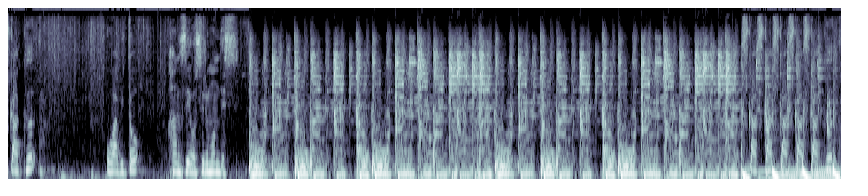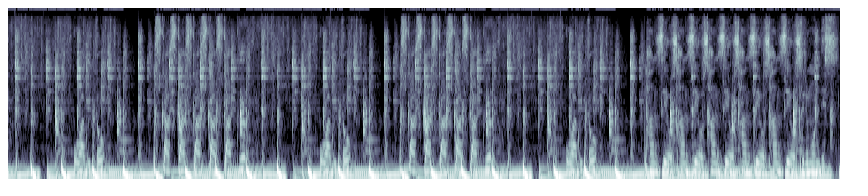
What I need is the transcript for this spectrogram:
深くお詫びと反省をするもんです。スカスカスカスカスカくお詫びとスカスカスカスカスカくお詫びとスカスカスカスカスカくお詫びと反省を賛成を賛成を賛成を賛成をするもんです。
